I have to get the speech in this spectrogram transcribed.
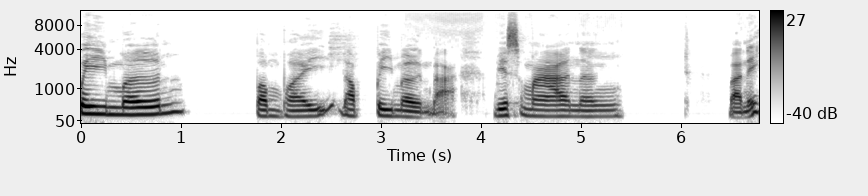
20000 8 120,000បាទវាស្មើនឹងបាទនេះ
